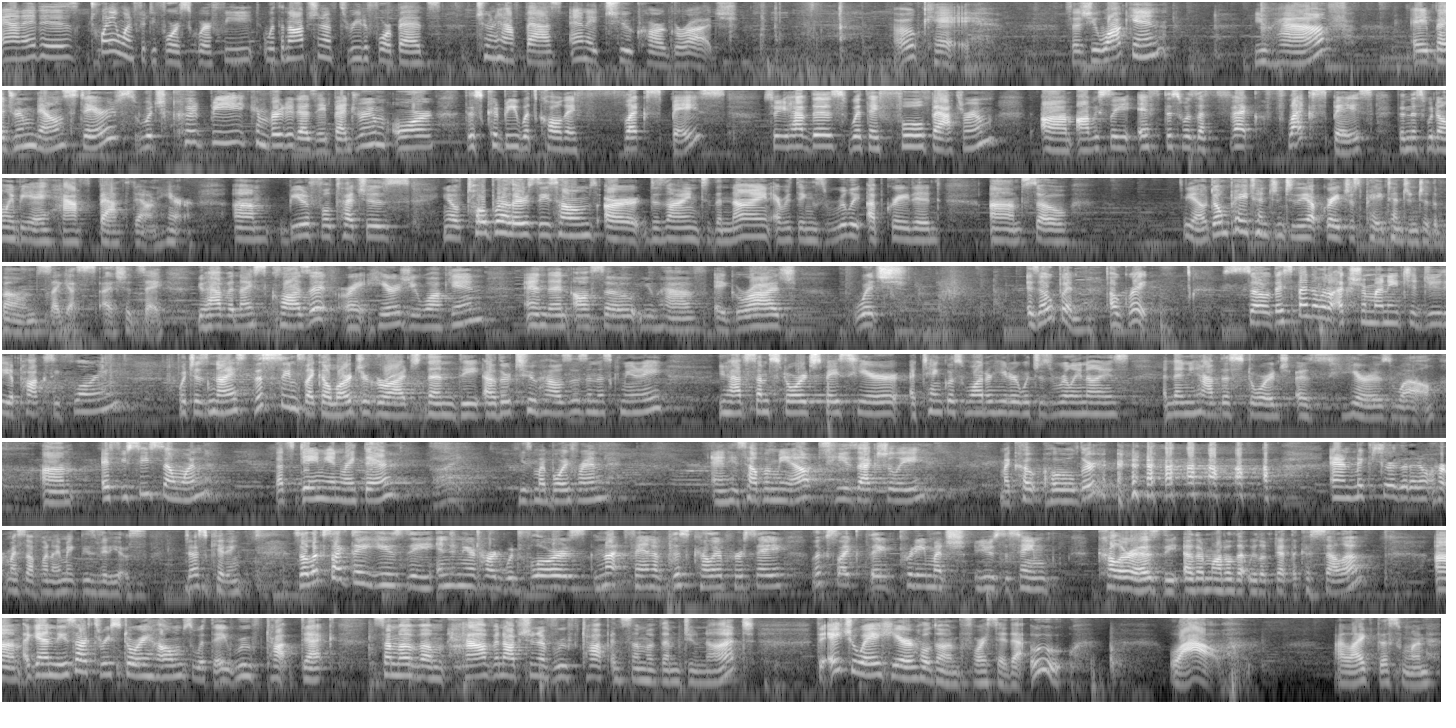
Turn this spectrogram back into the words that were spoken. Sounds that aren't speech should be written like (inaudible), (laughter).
And it is 2154 square feet with an option of three to four beds, two and a half baths, and a two car garage. Okay, so as you walk in, you have a bedroom downstairs, which could be converted as a bedroom, or this could be what's called a flex space. So you have this with a full bathroom. Um, obviously, if this was a flex space, then this would only be a half bath down here. Um, beautiful touches. You know, Toll Brothers, these homes are designed to the nine. Everything's really upgraded. Um, so, you know, don't pay attention to the upgrade, just pay attention to the bones, I guess I should say. You have a nice closet right here as you walk in. And then also you have a garage, which is open. Oh, great. So they spend a little extra money to do the epoxy flooring which is nice. This seems like a larger garage than the other two houses in this community. You have some storage space here, a tankless water heater, which is really nice. And then you have this storage as here as well. Um, if you see someone, that's Damien right there. Hi. He's my boyfriend and he's helping me out. He's actually my coat holder. (laughs) and make sure that I don't hurt myself when I make these videos. Just kidding. So it looks like they use the engineered hardwood floors. I'm not a fan of this color per se. Looks like they pretty much use the same color as the other model that we looked at, the Casella. Um, again, these are three-story homes with a rooftop deck. Some of them have an option of rooftop and some of them do not. The HOA here, hold on before I say that. Ooh, wow. I like this one.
